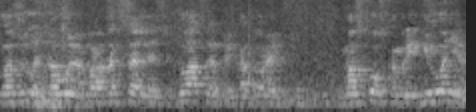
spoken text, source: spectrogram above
сложилась довольно парадоксальная ситуация, при которой в московском регионе,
